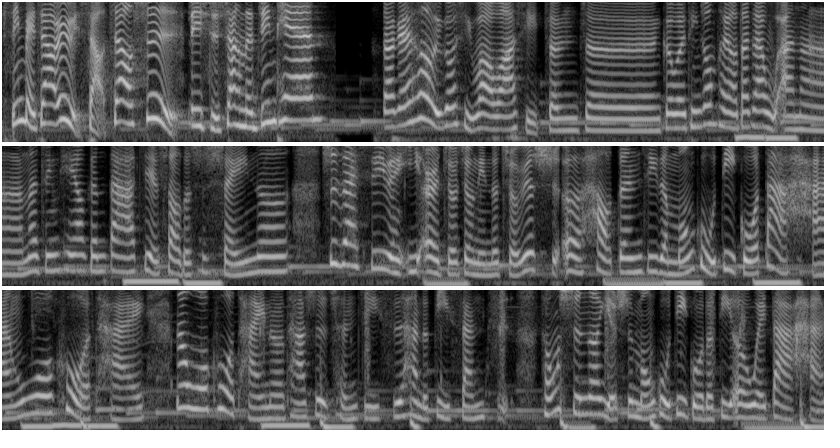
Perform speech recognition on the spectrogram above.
新北教育小教室，历史上的今天。大家好，一个是娃娃，是珍珍。各位听众朋友，大家午安啊！那今天要跟大家介绍的是谁呢？是在西元一二九九年的九月十二号登基的蒙古帝国大汗窝阔台。那窝阔台呢，他是成吉思汗的第三子，同时呢，也是蒙古帝国的第二位大汗。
